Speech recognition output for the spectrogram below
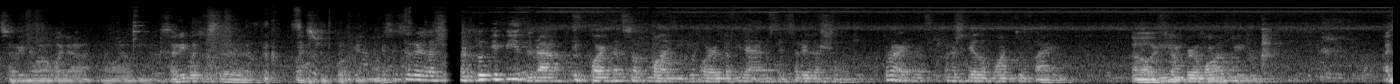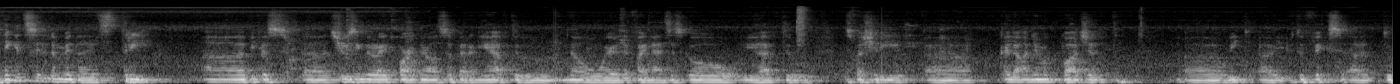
sorry, nawawala. nawawala. Sorry, what was the question po again? Kasi sa relasyon, if you'd rank importance of money or the finances sa relasyon, right, on a scale of 1 to 5. Oh, if Number you- 1, I think it's in the middle. It's three. Uh, because uh, choosing the right partner also parang you have to know where the finances go. You have to, especially, uh, kailangan nyo mag-budget. Uh, week, uh, you have to fix, uh, to,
